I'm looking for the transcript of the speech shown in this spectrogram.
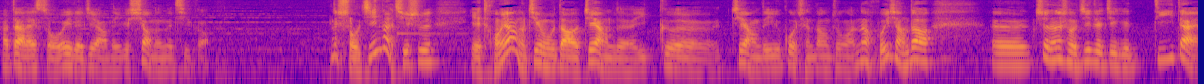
而带来所谓的这样的一个效能的提高。那手机呢，其实也同样进入到这样的一个这样的一个过程当中啊。那回想到，呃，智能手机的这个第一代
